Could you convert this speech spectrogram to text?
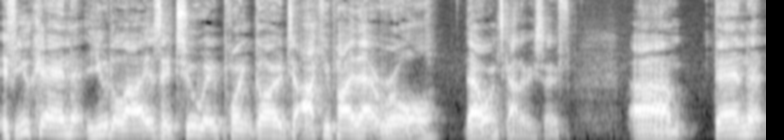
If you can utilize a two way point guard to occupy that role, that one's got to be safe. Um, then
